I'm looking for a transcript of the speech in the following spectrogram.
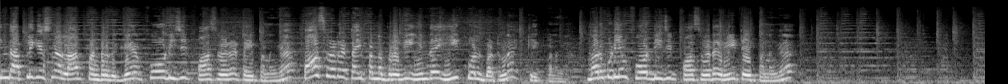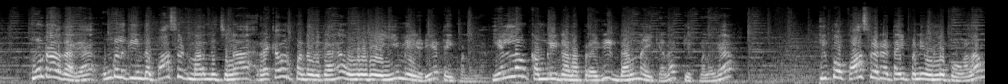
இந்த அப்ளிகேஷனை லாக் பண்றதுக்கு ஃபோர் டிஜிட் பாஸ்வேர்டை டைப் பண்ணுங்க. பாஸ்வேர்டை டைப் பண்ண பிறகு இந்த ஈக்குவல் பட்டனை கிளிக் பண்ணுங்க. மறுபடியும் ஃபோர் டிஜிட் பாஸ்வேர்டை ரீடைப் பண்ணுங்க. மூன்றாவதாக உங்களுக்கு இந்த பாஸ்வேர்ட் மறந்துச்சுன்னா ரெக்கவர் பண்றதுக்காக உங்களுடைய இமெயில் ஐடியை டைப் பண்ணுங்க. எல்லாம் கம்ப்ளீட் ஆன பிறகு டன் ஐக்கனை கிளிக் பண்ணுங்க. இப்போ பாஸ்வேர்டை டைப் பண்ணி உள்ள போகலாம்.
